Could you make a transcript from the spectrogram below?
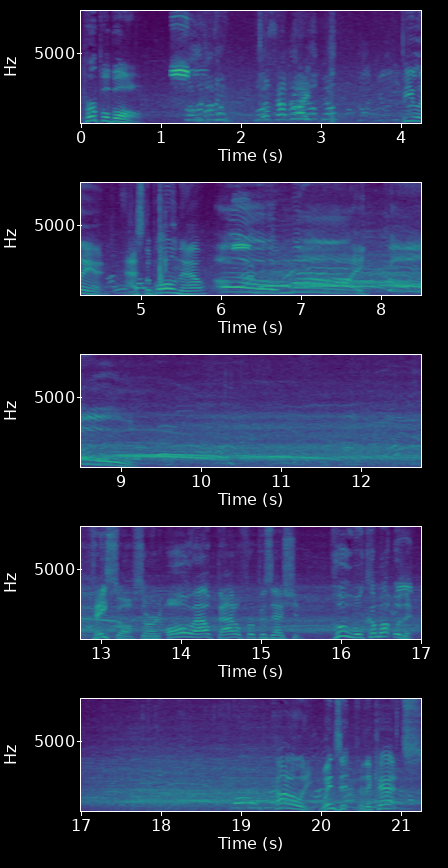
Purple ball. Ball stop right. Beeland has the ball now. Oh my goal! Face-offs are an all-out battle for possession. Who will come up with it? Connolly wins it for the Cats.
